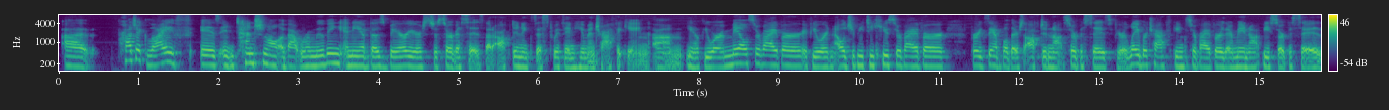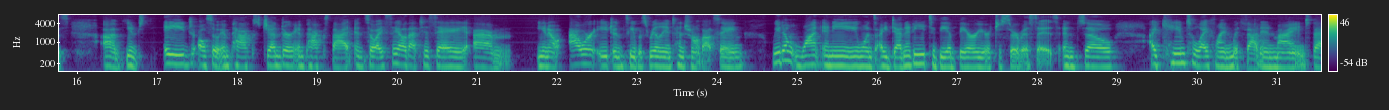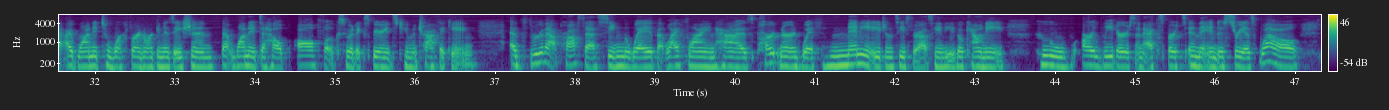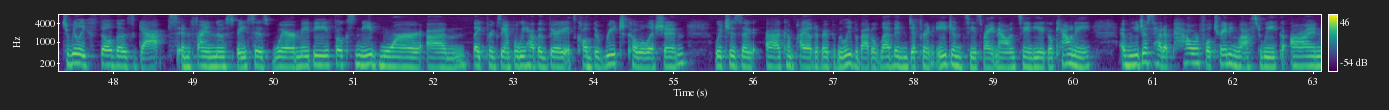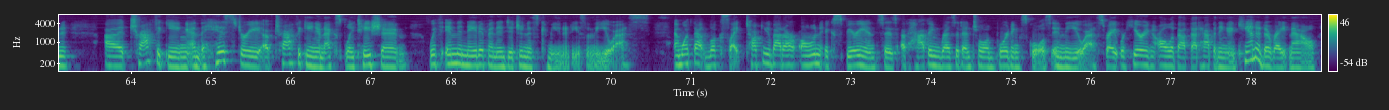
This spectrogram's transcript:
uh, Project Life is intentional about removing any of those barriers to services that often exist within human trafficking. Um, you know, if you were a male survivor, if you were an LGBTQ survivor, for example, there's often not services. If you're a labor trafficking survivor, there may not be services. Um, you know, age also impacts, gender impacts that, and so I say all that to say, um, you know, our agency was really intentional about saying we don't want anyone's identity to be a barrier to services. And so I came to Lifeline with that in mind that I wanted to work for an organization that wanted to help all folks who had experienced human trafficking. And through that process, seeing the way that Lifeline has partnered with many agencies throughout San Diego County who are leaders and experts in the industry as well to really fill those gaps and find those spaces where maybe folks need more. Um, like, for example, we have a very, it's called the REACH Coalition, which is a, compiled of, I believe, about 11 different agencies right now in San Diego County. And we just had a powerful training last week on. Uh, trafficking and the history of trafficking and exploitation within the Native and Indigenous communities in the US and what that looks like, talking about our own experiences of having residential and boarding schools in the US, right? We're hearing all about that happening in Canada right now,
